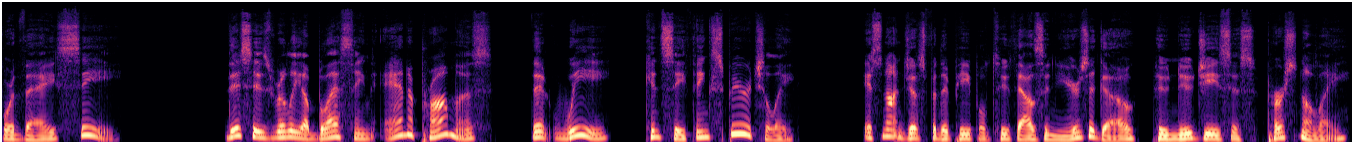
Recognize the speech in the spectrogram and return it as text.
for they see. This is really a blessing and a promise that we can see things spiritually. It's not just for the people 2,000 years ago who knew Jesus personally.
